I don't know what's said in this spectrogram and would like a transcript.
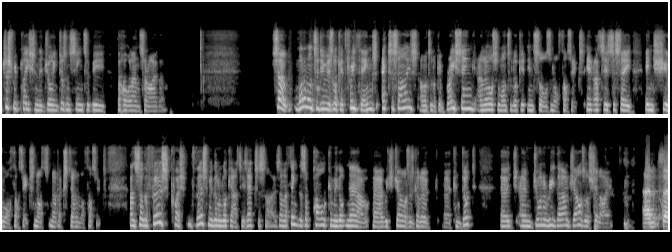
just replacing the joint doesn't seem to be the whole answer either. So what I want to do is look at three things, exercise, I want to look at bracing, and I also want to look at insoles and orthotics. That is to say, in shoe orthotics, not, not external orthotics. And so the first question, the first we're going to look at is exercise. And I think there's a poll coming up now, uh, which Giles is going to uh, conduct. Uh, and do you want to read that out, Giles, or should I? Um, so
